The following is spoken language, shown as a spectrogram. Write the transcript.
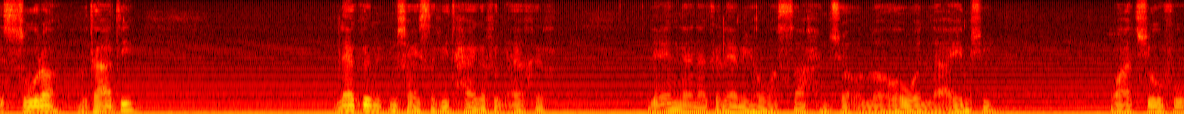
الصورة بتاعتي لكن مش هيستفيد حاجة في الآخر لأن أنا كلامي هو الصح إن شاء الله هو اللي هيمشي وهتشوفوا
